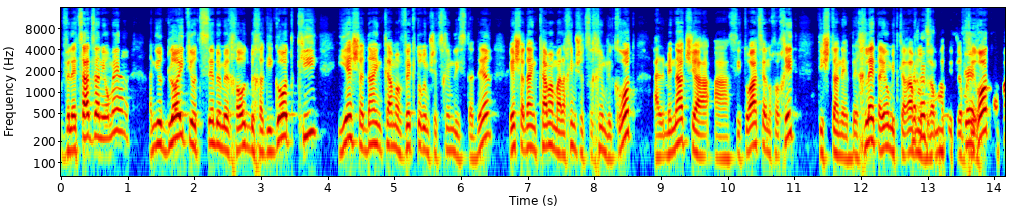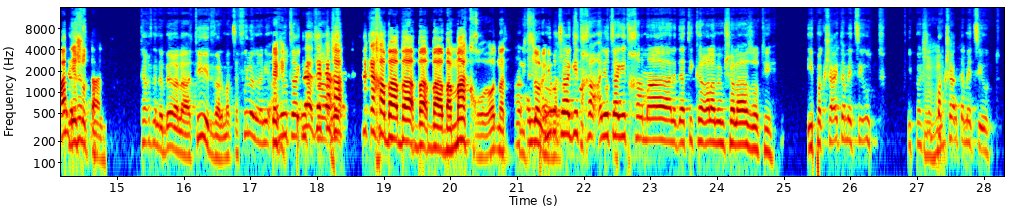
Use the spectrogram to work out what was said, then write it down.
ולצד זה אני אומר, אני עוד לא הייתי יוצא במרכאות בחגיגות, כי יש עדיין כמה וקטורים שצריכים להסתדר, ויש עדיין כמה מהלכים שצריכים לקרות, על מנת שהסיטואציה הנוכחית תשתנה. בהחלט היום התקרבנו תכף, דרמטית כן, לבחירות, אבל תכף, יש אותן. תכף נדבר על העתיד ועל מה צפוי לנו, אני, אני רוצה להגיד לך... זה ככה, זה ככה במקרו, עוד מעט נצלול. אני, אני, רוצה להגיד לך, אני רוצה להגיד לך מה לדעתי קרה לממשלה הזאת. היא פגשה את המציאות. היא פשוט mm-hmm. פגשה את המציאות.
